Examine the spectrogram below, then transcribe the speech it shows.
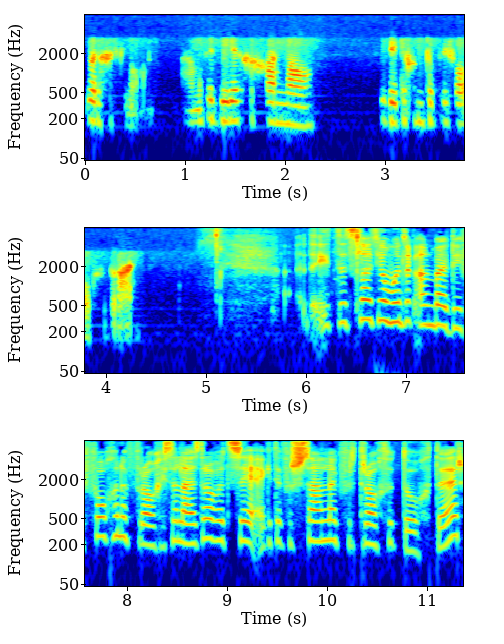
oorgeslaan. Um, ons het direk gegaan na die wettiging tot privaat gebruik. Dit sluit jou moontlik aan by die volgende vraag. Dis 'n luisteraar wat sê ek het 'n verstandelik vertraagde dogter.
